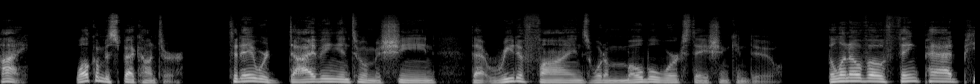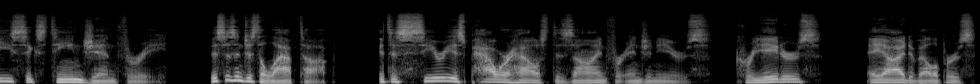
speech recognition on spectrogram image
Hi, welcome to Spec Hunter. Today we're diving into a machine that redefines what a mobile workstation can do. The Lenovo ThinkPad P16 Gen 3. This isn't just a laptop. It's a serious powerhouse designed for engineers, creators, AI developers,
